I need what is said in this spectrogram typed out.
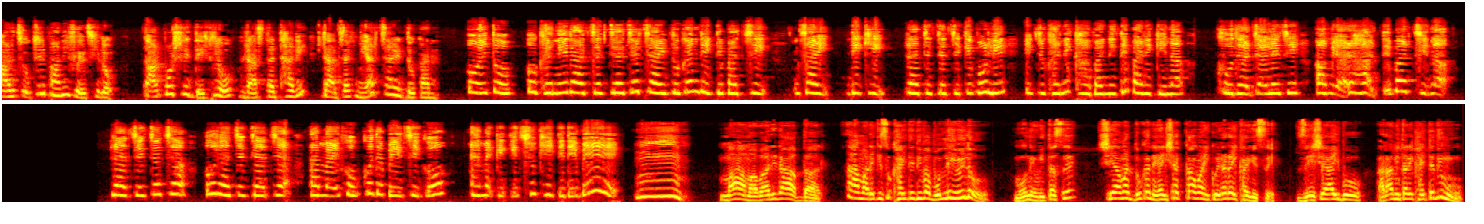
আর চোখের পানি ফেলছিল। তারপর সে দেখল রাস্তার ধারে রাজাক মিয়ার চায়ের দোকান। ওই তো ওখানে রাজ্জাক চাচার চায়ের দোকান দেখতে পাচ্ছি। যাই দেখি রাজ্জাক চাচিকে বলে একটুখানি খাবার নিতে পারি কিনা। ক্ষুধার জ্বালে যে আমি আর হাঁটতে পারছি না। রাজ্জাক চাচা ও রাজ্জাক চাচা আমার খুব ক্ষুধা পেয়েছি গো। আমাকে কিছু খেতে দেবে? উম, মা মা বাড়ির আবদার। আমারে কিছু খাইতে দিবা বললেই হইল। মনে হইতাছে সে আমার দোকানে এইসা কামাই কইরা রাই গেছে। যে সে আইবো আর আমি তারে খাইতে দিমু।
